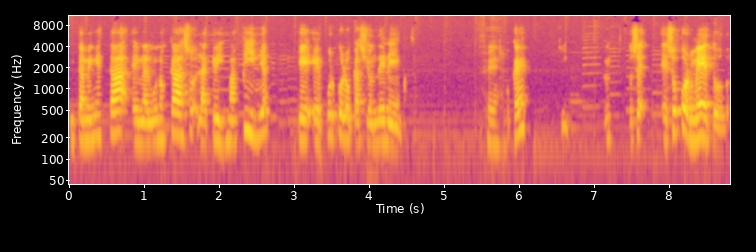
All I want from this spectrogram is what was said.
Y también está, en algunos casos, la crismafilia, que es por colocación de enemas. Sí. ¿Ok? Entonces, eso por método.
